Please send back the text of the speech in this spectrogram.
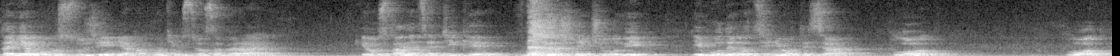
Дає Бог служіння, а потім все забирає. І останеться тільки внутрішній чоловік і буде оцінюватися плод. Плод.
